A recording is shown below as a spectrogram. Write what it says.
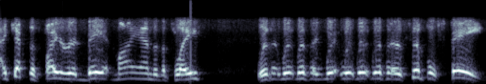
I kept the fire at bay at my end of the place with with with a, with, with a simple spade.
